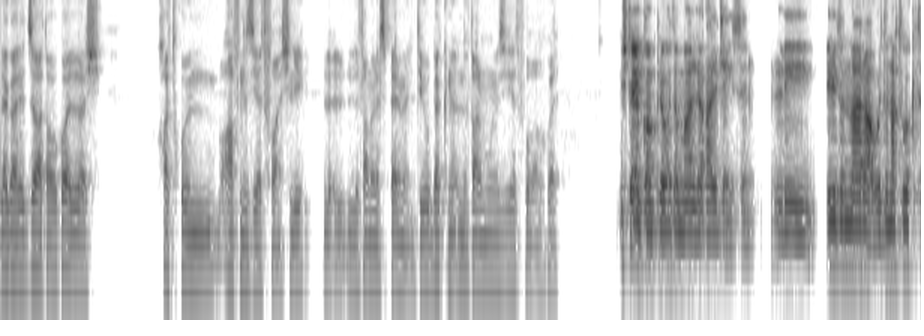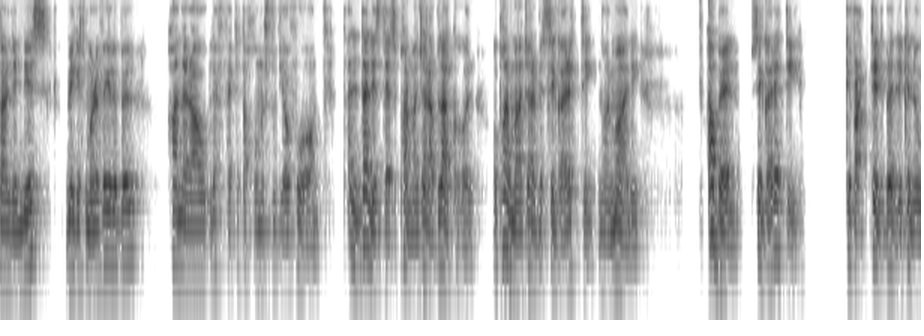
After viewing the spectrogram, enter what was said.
legalizzata u kollox ħad tkun ħafna iżjed faċli li tagħmel esperimenti u bekk nitalmu iżjed fuqha wkoll. Nixtieq inkompli waħda mal għal Jason li jridu naraw, jridu nagħtu iktar lin-nies, make it more available ħa naraw l-effetti tagħhom nistudjaw fuqhom. Dan l-istess bħalma ġara bl-alkohol u bħalma ġara bis-sigaretti normali. Qabel sigaretti kif għattint bred li kienu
